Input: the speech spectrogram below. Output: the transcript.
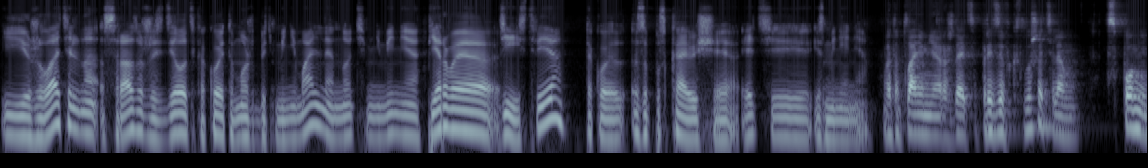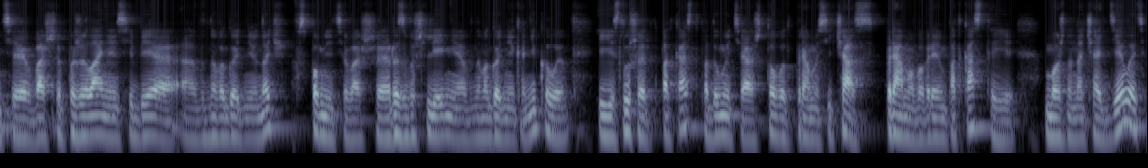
и желательно сразу же сделать какое-то, может быть, минимальное, но тем не менее первое действие, такое запускающее эти изменения. В этом плане у меня рождается призыв к слушателям Вспомните ваши пожелания себе э, в новогоднюю ночь, вспомните ваши размышления в новогодние каникулы и, слушая этот подкаст, подумайте, а что вот прямо сейчас, прямо во время подкаста и можно начать делать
